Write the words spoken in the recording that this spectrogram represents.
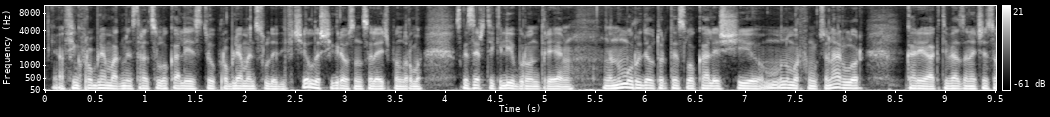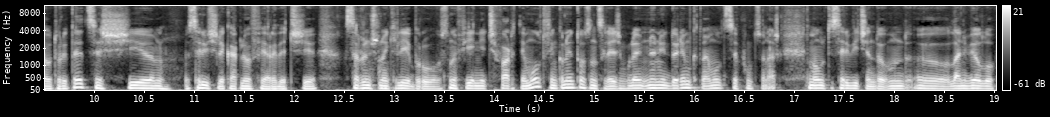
Fiindcă problema administrației locale este o problemă destul de dificilă și greu să înțelegi până la urmă să găsești echilibru între numărul de autorități locale și numărul funcționarilor care activează în aceste autorități și serviciile care le oferă. Deci să ajungi un echilibru, să nu fie nici foarte mult, fiindcă noi toți înțelegem că noi ne dorim cât mai multe funcționari, cât mai multe servicii la nivelul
